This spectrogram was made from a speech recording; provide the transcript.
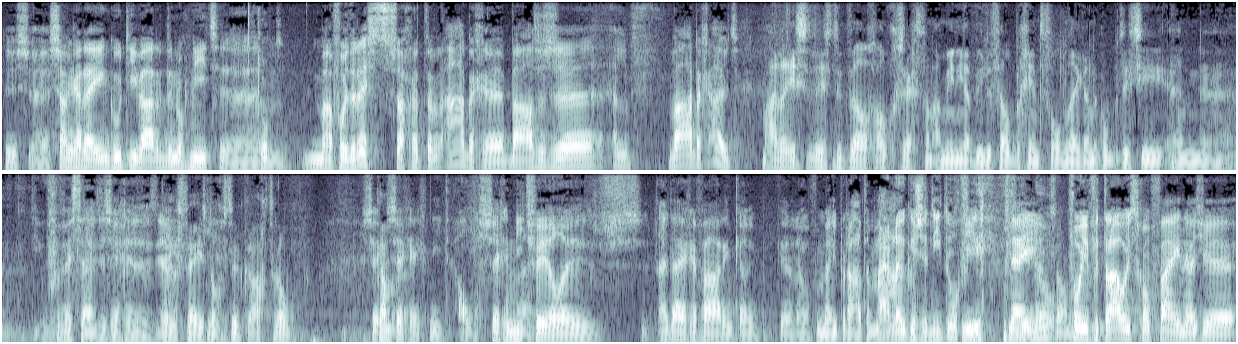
Dus eh Sangaré en Guti waren er nog niet. Eh, Klopt. Maar voor de rest zag het er aardige basis eh, elf waardig uit. Maar er is, er is natuurlijk wel ook gezegd van Arminia Bielefeld begint volgende week aan de competitie. En eh, Die oefenwedstrijden zeggen... ja, PSV is nog een stuk achterop. Zeg, kan- zeg echt niet alles. Zeggen niet Nee. veel. eh, uit eigen ervaring kan ik erover meepraten. Maar leuk is het niet, toch? Niet- 4-0. nee, 4-0. voor je vertrouwen is het gewoon fijn als je,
